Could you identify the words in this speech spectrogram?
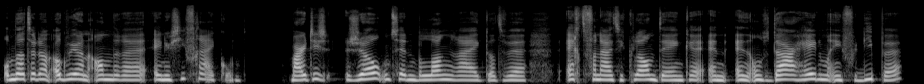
Omdat er dan ook weer een andere energie vrijkomt. Maar het is zo ontzettend belangrijk dat we echt vanuit die klant denken en, en ons daar helemaal in verdiepen.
